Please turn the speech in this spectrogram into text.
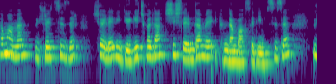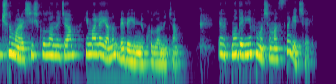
tamamen ücretsizdir. Şöyle videoya geçmeden şişlerimden ve ipimden bahsedeyim size. 3 numara şiş kullanacağım. Himalaya'nın bebe yününü kullanacağım. Evet modelin yapım aşamasına geçelim.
